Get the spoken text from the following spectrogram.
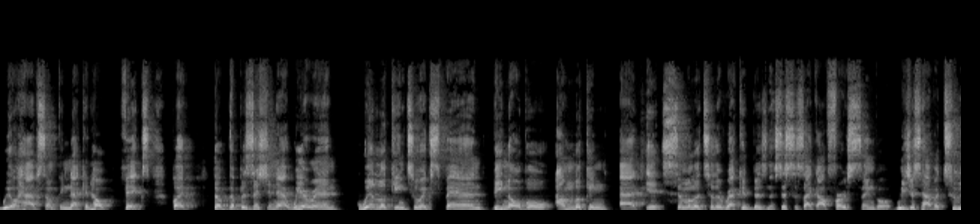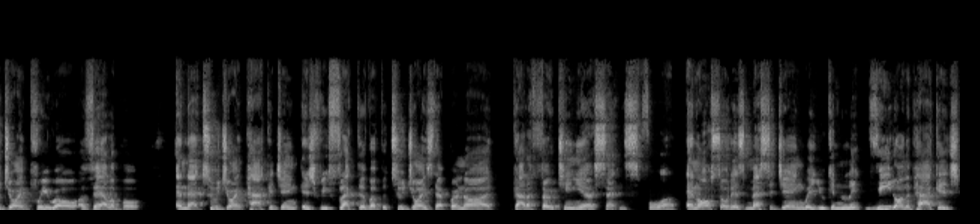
we'll have something that can help fix. But the, the position that we're in we're looking to expand. Be Noble, I'm looking at it similar to the record business. This is like our first single. We just have a two joint pre roll available, and that two joint packaging is reflective of the two joints that Bernard got a 13 year sentence for. And also, there's messaging where you can read on the package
